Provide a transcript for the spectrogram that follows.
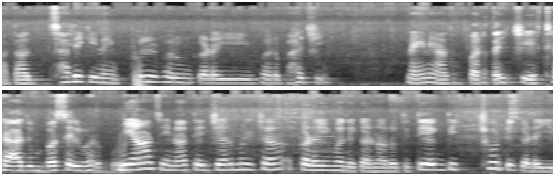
आता झाली की नाही फुल भरून कढईभर भाजी? नाही नाही अजून परतायची आहे. ते अजून बसेल भरपूर. मी आज आहे ना त्या जर्मलच्या कढईमध्ये करणार होते. ती अगदी छोटी कढई.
